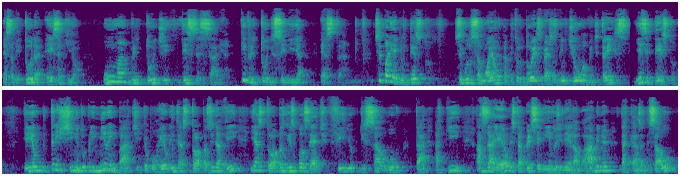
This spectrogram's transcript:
nessa leitura, é esse aqui, ó. Uma virtude necessária. Que virtude seria esta? Separei aqui um texto, 2 Samuel, capítulo 2, versos 21 ao 23. E esse texto ele é um trechinho do primeiro embate que ocorreu entre as tropas de Davi e as tropas de Esbozete, filho de Saul. Tá? Aqui, Azael está perseguindo o general Abner da casa de Saul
